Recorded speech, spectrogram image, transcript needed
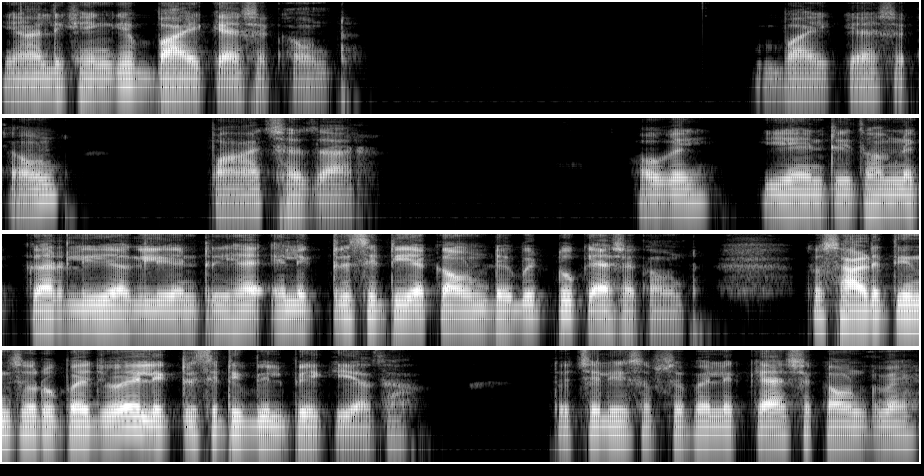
यहाँ लिखेंगे by cash account by cash account पाँच हज़ार। हो गई? ये एंट्री तो हमने कर ली, अगली एंट्री है electricity account debit to cash account तो साढ़े तीन सौ रुपये जो है इलेक्ट्रिसिटी बिल पे किया था। तो चलिए सबसे पहले कैश अकाउंट में,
